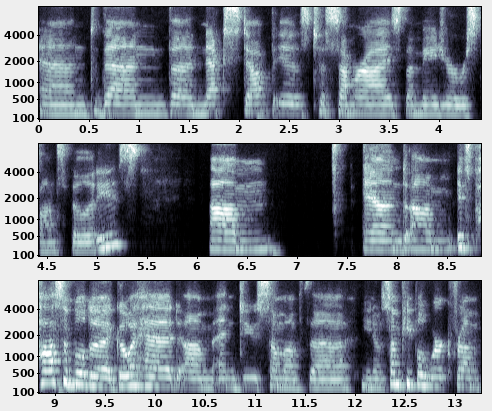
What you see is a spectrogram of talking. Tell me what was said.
and then the next step is to summarize the major responsibilities. Um, and um, it's possible to go ahead um, and do some of the, you know, some people work from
